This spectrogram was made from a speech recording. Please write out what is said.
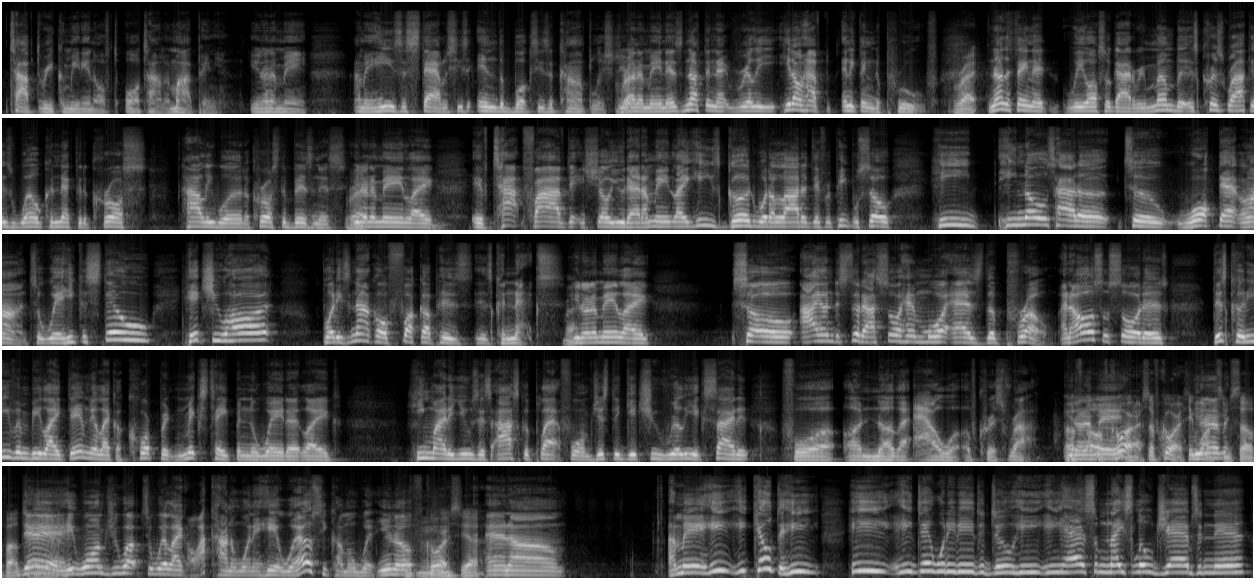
top three comedian of all time, in my opinion. You know what I mean? I mean, he's established. He's in the books. He's accomplished. You know what I mean? There's nothing that really he don't have anything to prove. Right. Another thing that we also got to remember is Chris Rock is well connected across Hollywood, across the business. You know what I mean? Like if Top Five didn't show you that, I mean, like he's good with a lot of different people. So he he knows how to to walk that line to where he could still hit you hard, but he's not gonna fuck up his his connects. You know what I mean? Like so I understood. I saw him more as the pro, and I also saw this. This could even be like damn near like a corporate mixtape in the way that like he might have used this Oscar platform just to get you really excited for another hour of Chris Rock. You Of- know what of I mean? Of course, of course. He You know wants what I mean? himself out yeah, there, yeah. he warms you up to where like, oh, I kind of want to hear where else he coming with. You know, Of course, yeah. and um, I mean, he he killed it. He he he did what he needed to do. He he had some nice little jabs in there.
